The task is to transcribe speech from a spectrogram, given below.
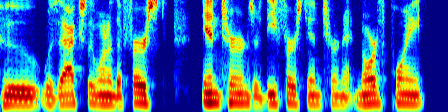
who was actually one of the first interns or the first intern at North Point,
